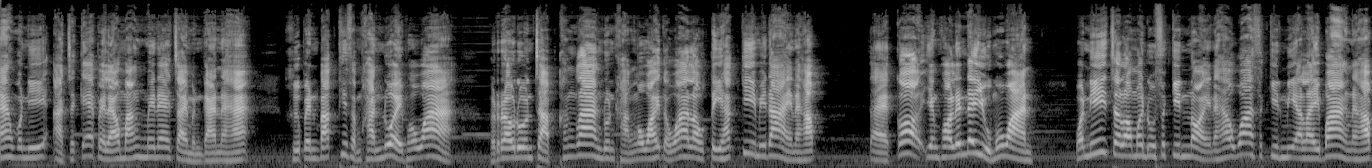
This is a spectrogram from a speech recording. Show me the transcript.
นะ วันนี้อาจจะแก้ไปแล้วมั้งไม่แน่ใจเหมือนกันนะฮะคือเป็นบั๊กที่สำคัญด้วย เพราะว่าเราโดนจับข้างล่างโดนขังเอาไว้แต่ว่าเราตีฮักกี้ไม่ได้นะครับ แต่ก็ยังพอเล่นได้อยู่เมื่อวาน วันนี้จะลองมาดูสกินหน่อยนะฮะว่าสกินมีอะไรบ้างนะครับ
